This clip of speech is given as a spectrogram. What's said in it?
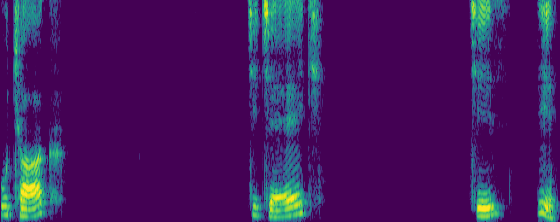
uçak çiçek çizdi.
